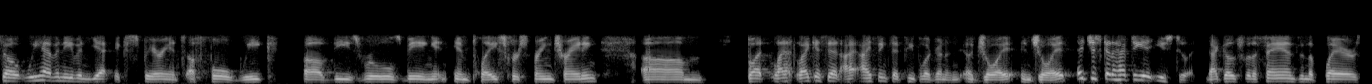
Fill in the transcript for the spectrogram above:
So we haven't even yet experienced a full week of these rules being in, in place for spring training. Um, but like like I said, I, I think that people are going to enjoy. Enjoy it. They're just going to have to get used to it. That goes for the fans and the players.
